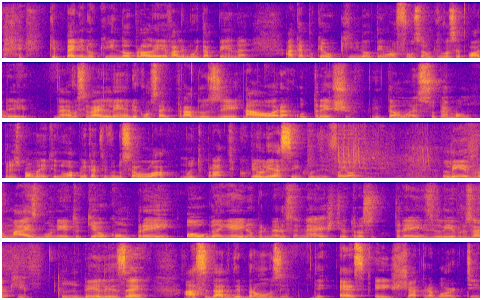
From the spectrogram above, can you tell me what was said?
que pegue no Kindle para ler, vale muito a pena. Até porque o Kindle tem uma função que você pode, né, você vai lendo e consegue traduzir na hora o trecho. Então é super bom, principalmente no aplicativo do celular, muito prático. Eu li assim, inclusive, foi ótimo. Livro mais bonito que eu comprei ou ganhei no primeiro semestre. Eu trouxe três livros aqui. Um deles é A Cidade de Bronze, de S.A. Chakraborty.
